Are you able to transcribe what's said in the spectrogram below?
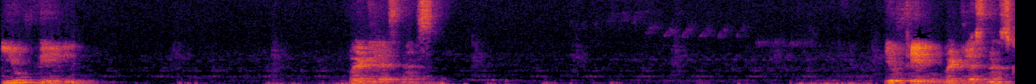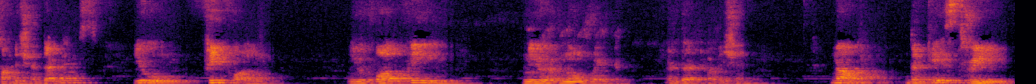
you feel weightlessness you feel weightlessness condition that means you free fall you fall freely and you have no weight at that condition now, the case 3.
